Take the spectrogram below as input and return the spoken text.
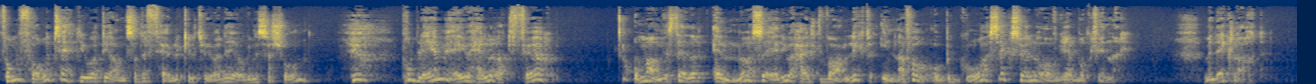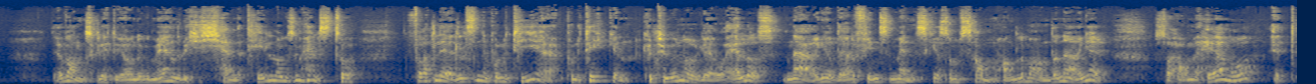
For vi forutsetter jo at de ansatte følger kulturene i organisasjonen. Ja, problemet er jo heller at før, og mange steder ennå, så er det jo helt vanlig og innafor å begå seksuelle overgrep mot kvinner. Men det er klart, det er vanskelig å gjøre noe med når du ikke kjenner til noe som helst. Så for at ledelsen i politiet, politikken, Kultur-Norge og ellers næringer der det finnes mennesker som samhandler med andre næringer, så har vi her nå et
